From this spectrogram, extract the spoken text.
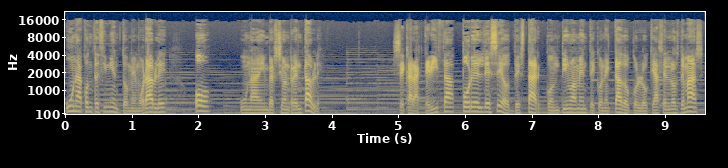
un acontecimiento memorable o una inversión rentable. Se caracteriza por el deseo de estar continuamente conectado con lo que hacen los demás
